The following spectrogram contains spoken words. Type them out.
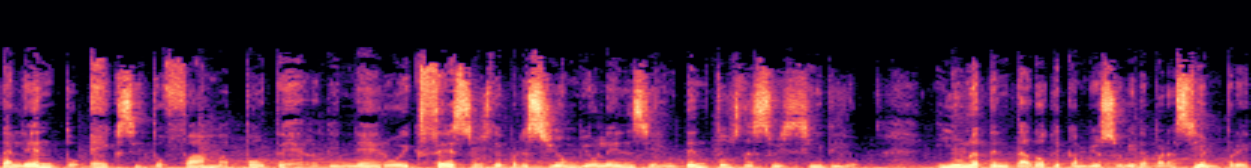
Talento, éxito, fama, poder, dinero, excesos, depresión, violencia, intentos de suicidio y un atentado que cambió su vida para siempre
